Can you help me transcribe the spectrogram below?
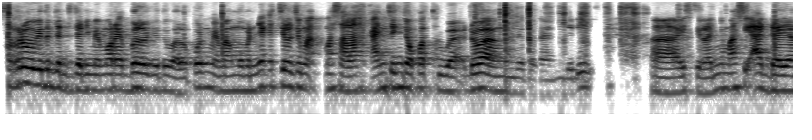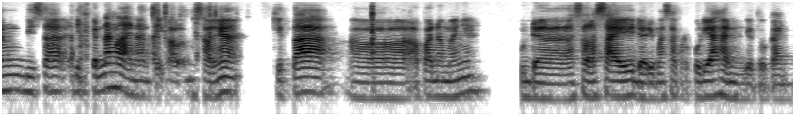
seru gitu jadi jadi memorable gitu walaupun memang momennya kecil cuma masalah kancing copot dua doang gitu kan jadi uh, istilahnya masih ada yang bisa dikenang lah nanti kalau misalnya kita uh, apa namanya udah selesai dari masa perkuliahan gitu kan.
